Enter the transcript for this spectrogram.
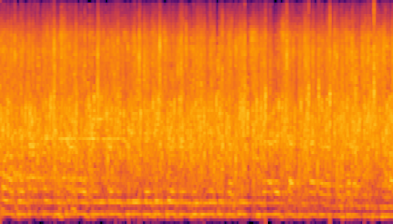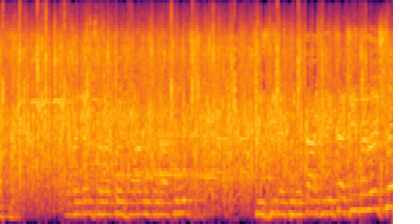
Timpul acordat pentru seara oferită, mulțumim de 10 ori pentru biletul plătit și mai ales că ați intrat în atmosfera multiplicață. Ne vedem sănătoși la anul până atunci. Fiți binecuvântați, Lica Cimămește!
